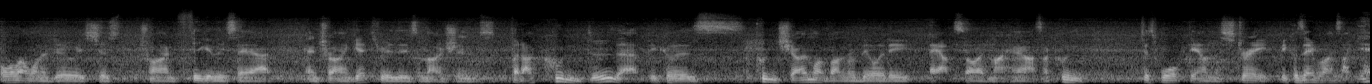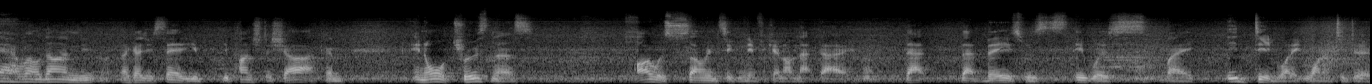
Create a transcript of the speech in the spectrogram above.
All I want to do is just try and figure this out and try and get through these emotions. But I couldn't do that because I couldn't show my vulnerability outside my house. I couldn't just walk down the street because everyone's like, yeah, well done. Like as you said, you, you punched a shark. And in all truthness, I was so insignificant on that day. That that beast was, it was like it did what it wanted to do.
